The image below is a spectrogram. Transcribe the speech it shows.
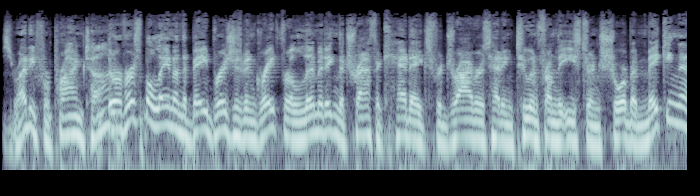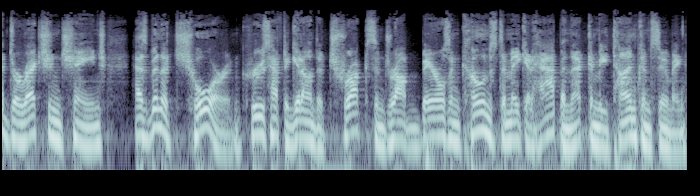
is ready for prime time. The reversible lane on the Bay Bridge has been great for limiting the traffic headaches for drivers heading to and from the Eastern Shore, but making that direction change has been a chore, and crews have to get onto trucks and drop barrels and cones to make it happen. That can be time consuming.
